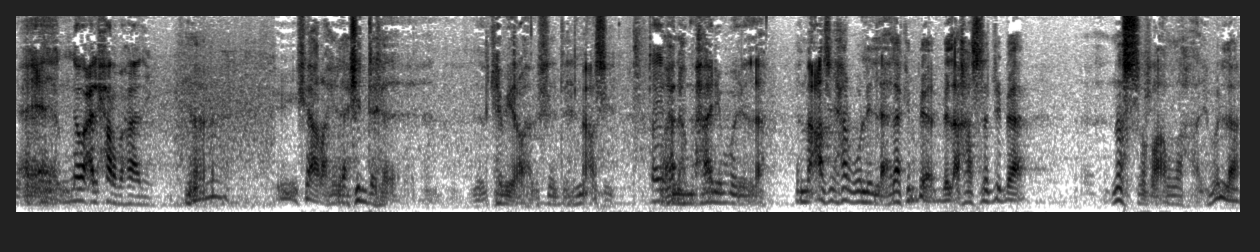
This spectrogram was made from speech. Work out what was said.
يعني نوع الحرب هذه. إشارة إلى شدة الكبيرة شدة المعصية. طيب. وأنهم محاربون لله. المعاصي حرب لله لكن بالأخص الربا نص الله عليه ولا؟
